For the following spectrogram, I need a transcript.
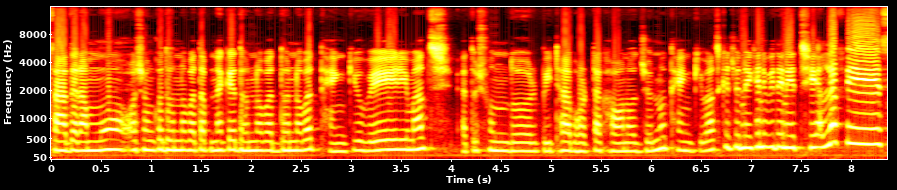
সাহাদের আম্মু অসংখ্য ধন্যবাদ আপনাকে। ধন্যবাদ ধন্যবাদ। থ্যাংক ইউ ভেরি মাচ এত সুন্দর পিঠা, ভর্তা খাওয়ানোর জন্য থ্যাংক ইউ আজকের জন্য এখানে বিদায় নিচ্ছি। আল্লাহ হাফিজ।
